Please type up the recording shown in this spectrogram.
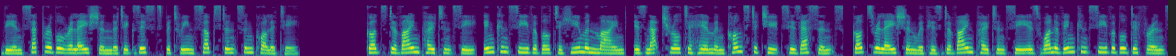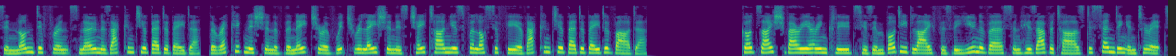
the inseparable relation that exists between substance and quality. God's divine potency, inconceivable to human mind, is natural to him and constitutes his essence. God's relation with his divine potency is one of inconceivable difference in non-difference known as Achintya Bhedabheda, the recognition of the nature of which relation is Chaitanya's philosophy of Achintya Bhedabheda Vada. God's Aishvarya includes his embodied life as the universe and his avatars descending into it.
